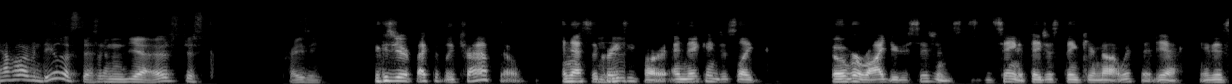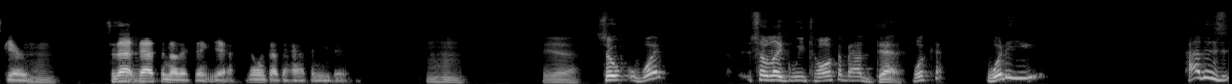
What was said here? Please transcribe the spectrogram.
how do I even deal with this? And yeah, it was just crazy. because you're effectively trapped though, and that's the hmm crazy part. And they can just like override your decisions. It's insane if they just think you're not with it. Yeah, it is scary. hmm So that Yeah. that's another thing. Yeah, don't want that to happen either. hmm Yeah. So what so like we talk about death. What what do you how does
